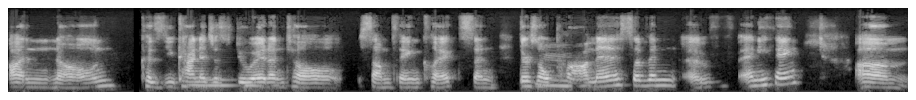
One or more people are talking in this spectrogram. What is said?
unknown because you kind of mm-hmm. just do it mm-hmm. until something clicks and there's no mm-hmm. promise of an of anything. Um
